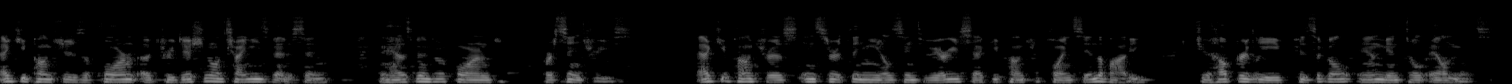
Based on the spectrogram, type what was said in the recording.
Acupuncture is a form of traditional Chinese medicine and has been performed for centuries. Acupuncturists insert the needles into various acupuncture points in the body to help relieve physical and mental ailments.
